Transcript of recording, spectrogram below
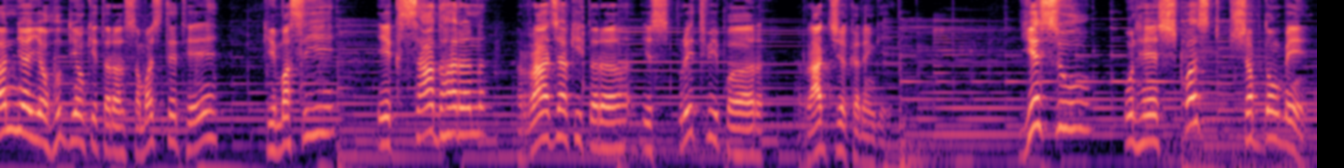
अन्य यहूदियों की तरह समझते थे कि मसीह एक साधारण राजा की तरह इस पृथ्वी पर राज्य करेंगे। यीशु उन्हें स्पष्ट शब्दों में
